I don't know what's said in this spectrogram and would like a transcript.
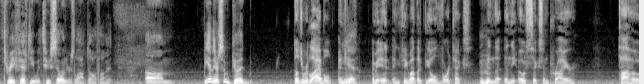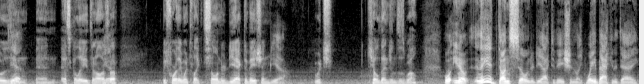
350 with two cylinders lopped off of it. Um, but yeah, there's some good. those are reliable engines. Yeah. I mean, and- and you think about like the old Vortec Mm-hmm. and the and the 06 and prior Tahoes Yeah. and, and Escalades and all that Yeah. stuff before they went to like cylinder deactivation, Yeah. which killed engines as well. Well, you know, and they had done cylinder deactivation like way back in the day.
